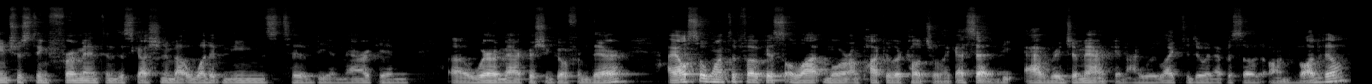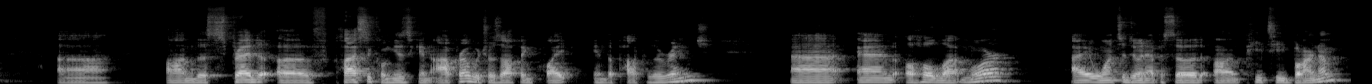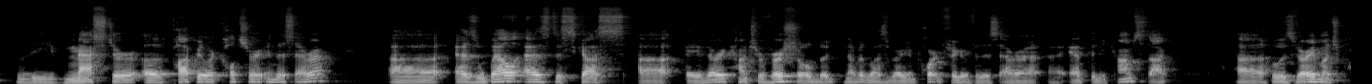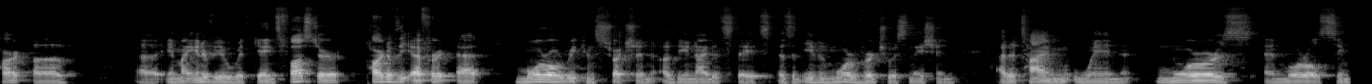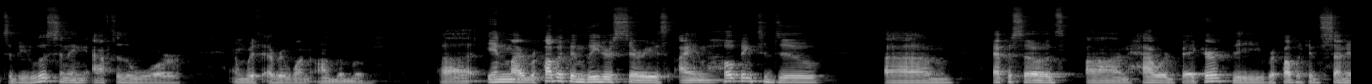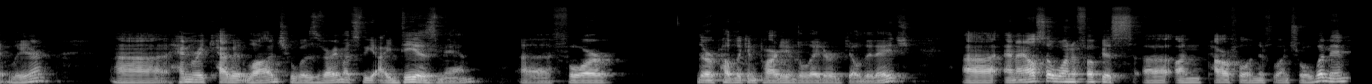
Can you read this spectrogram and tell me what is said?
interesting ferment and discussion about what it means to be American, uh, where America should go from there. I also want to focus a lot more on popular culture. Like I said, the average American. I would like to do an episode on vaudeville, uh, on the spread of classical music and opera, which was often quite in the popular range, uh, and a whole lot more. I want to do an episode on P.T. Barnum, the master of popular culture in this era, uh, as well as discuss uh, a very controversial but nevertheless very important figure for this era, uh, Anthony Comstock, uh, who was very much part of, uh, in my interview with Gaines Foster, part of the effort at moral reconstruction of the United States as an even more virtuous nation at a time when mores and morals seem to be loosening after the war and with everyone on the move. Uh, in my Republican Leaders series, I am hoping to do um, episodes on Howard Baker, the Republican Senate leader, uh, Henry Cabot Lodge, who was very much the ideas man uh, for the Republican Party in the later Gilded Age. Uh, and I also want to focus uh, on powerful and influential women,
